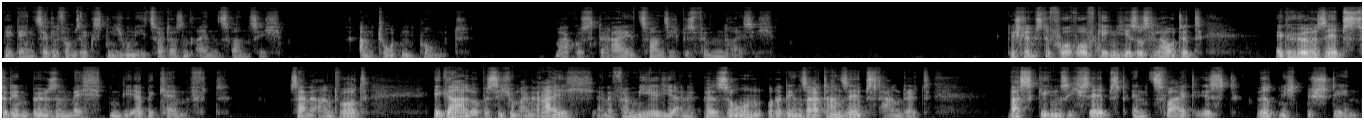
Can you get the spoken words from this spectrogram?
Bedenkzettel vom 6. Juni 2021. Am toten Punkt. Markus 3, 20 bis 35. Der schlimmste Vorwurf gegen Jesus lautet, er gehöre selbst zu den bösen Mächten, die er bekämpft. Seine Antwort, egal ob es sich um ein Reich, eine Familie, eine Person oder den Satan selbst handelt, was gegen sich selbst entzweit ist, wird nicht bestehen.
